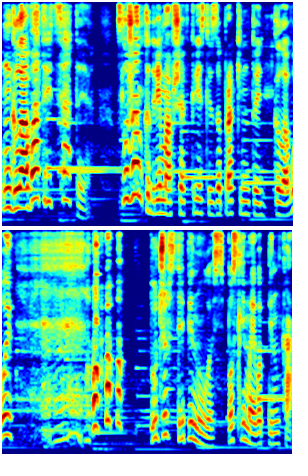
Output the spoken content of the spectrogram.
Глава 30. Служанка, дремавшая в кресле запрокинутой головой, тут же встрепенулась после моего пинка.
